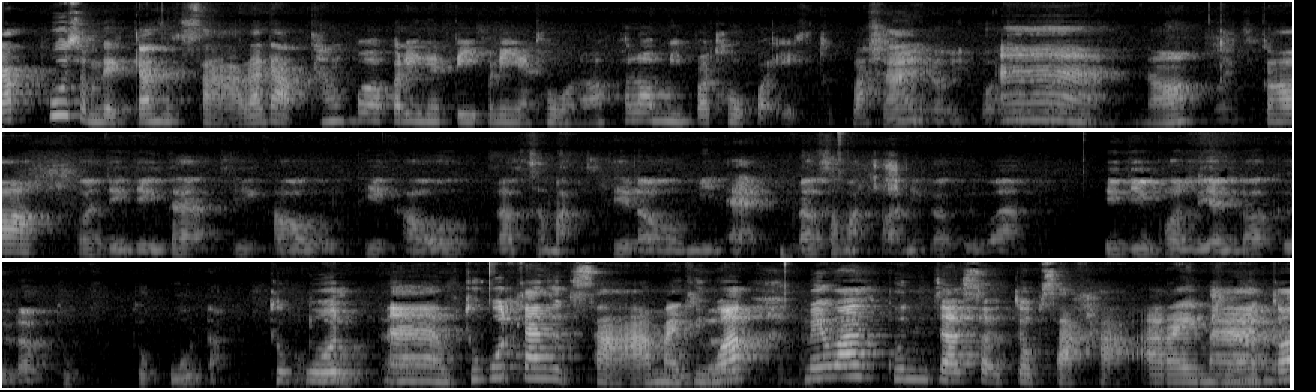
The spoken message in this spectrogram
รับผู้สำเร็จการศึกษาระดับทั้งปปริญญาตรีปริญญาโทเนาะเพราะเรามีปโทปเอกถูกปะใช่เรามีปออ่าก่อนเนาะก็เพราะจริงๆถ้าที่เขาที่เขารับสมัครที่เรามีแอดรับสมัครตอนนี้ก็คือว่าจริง ๆ คนเรียนก็คือรับทุกทุกวุฒิอะทุกวุฒิอ่าทุกวุฒิการศึกษาหมายถึงว่า ไม่ว่าคุณจะจบสาขาอะไรมาใช่ก็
